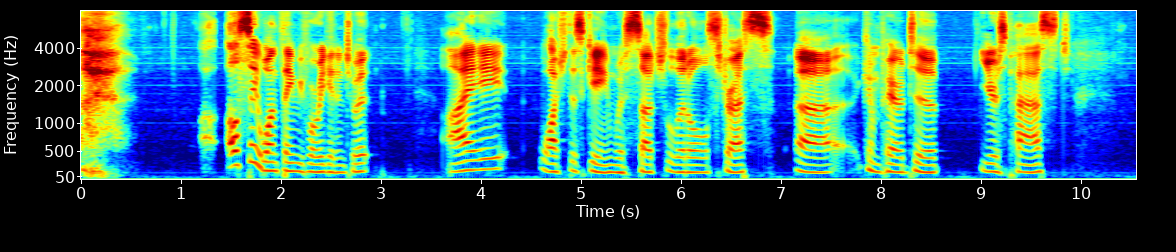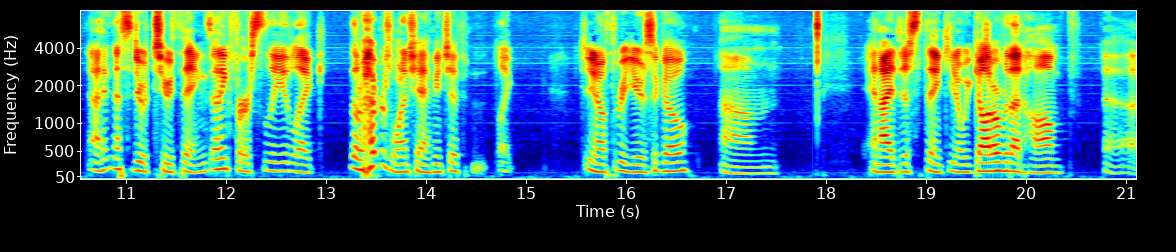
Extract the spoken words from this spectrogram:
I'll say one thing before we get into it. I watched this game with such little stress uh, compared to years past. I think that's to do with two things. I think firstly, like the Raptors won a championship like you know three years ago, um, and I just think you know we got over that hump. Uh,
